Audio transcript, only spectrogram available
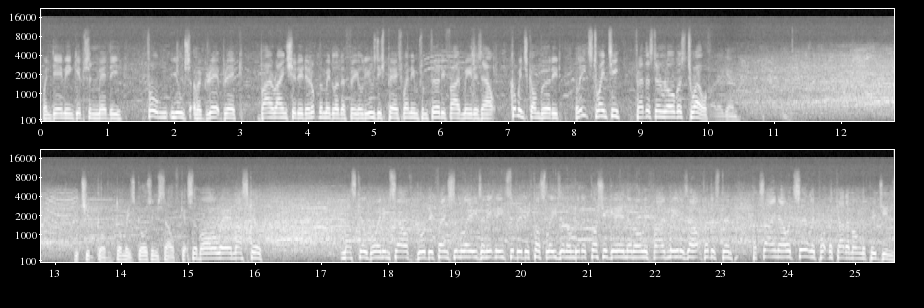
when Damien Gibson made the full use of a great break by Ryan Sheridan up the middle of the field. Used his pace, went in from 35 metres out. Cummins converted. Leeds 20, Featherstone Rovers 12. Again. Richard Gunn, dummies, goes himself, gets the ball away, Maskill Maskill going himself, good defence from Leeds, and it needs to be because Leeds are under the cosh again. They're only five metres out for Featherstone. A try now would certainly put the cat among the pigeons.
